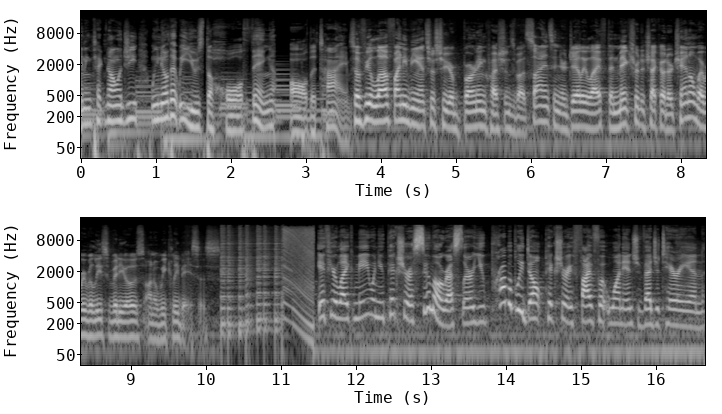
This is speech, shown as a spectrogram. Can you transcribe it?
scanning technology, we know that we use the whole thing all the time. So if you love finding the answers to your burning questions about science in your daily life, then make sure to check out our channel where we release videos on a weekly basis. If you're like me, when you picture a sumo wrestler, you probably don't picture a 5 foot 1 inch vegetarian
